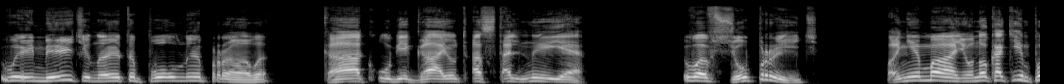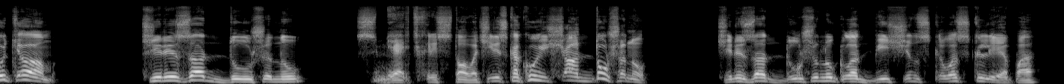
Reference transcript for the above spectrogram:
«Вы имеете на это полное право». «Как убегают остальные?» «Во всю прыть». «Понимаю, но каким путем?» «Через отдушину». «Смерть Христова! Через какую еще отдушину?» «Через отдушину кладбищенского склепа».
